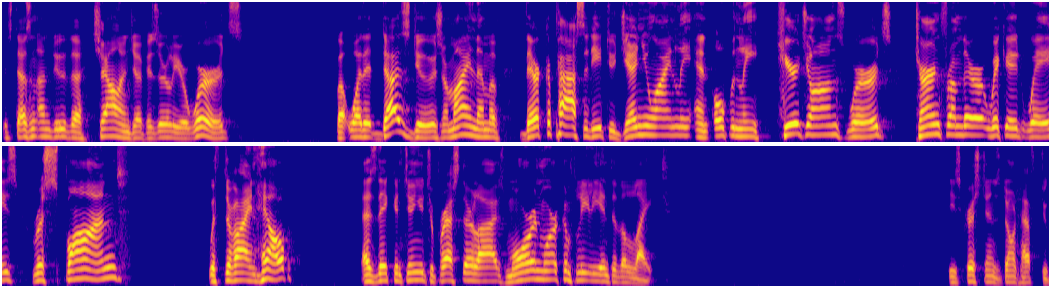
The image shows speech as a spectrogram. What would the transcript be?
This doesn't undo the challenge of his earlier words, but what it does do is remind them of their capacity to genuinely and openly hear John's words, turn from their wicked ways, respond with divine help as they continue to press their lives more and more completely into the light. These Christians don't have to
